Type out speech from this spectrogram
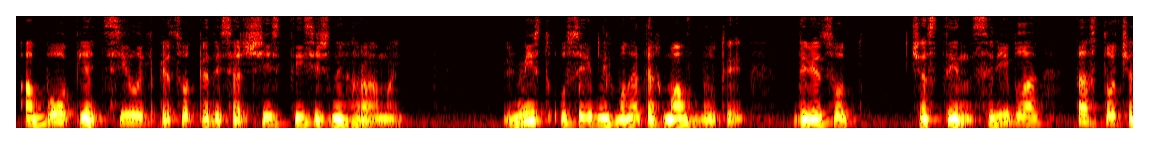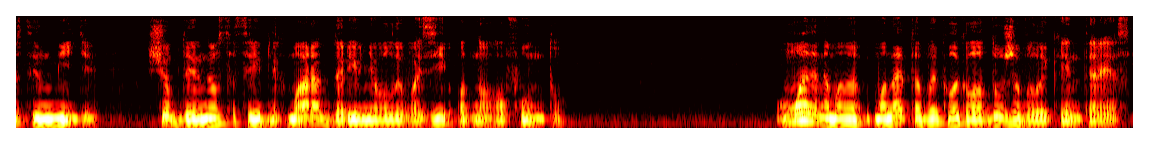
або 5,556 тисячних грами. Вміст у срібних монетах мав бути 900 частин срібла та 100 частин міді, щоб 90 срібних марок дорівнювали вазі 1 фунту. У мене монета викликала дуже великий інтерес,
